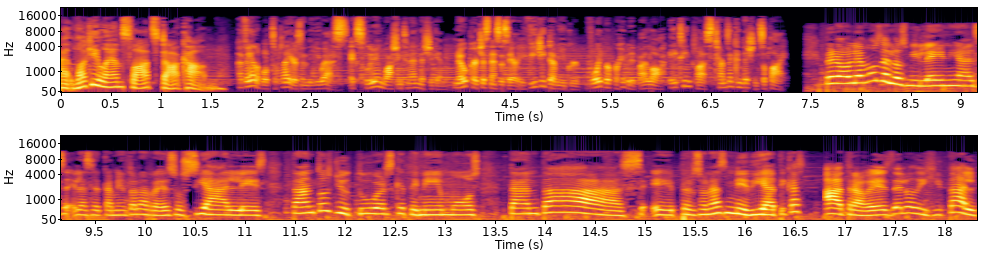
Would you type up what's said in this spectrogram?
at LuckyLandSlots.com. Available to players in the U.S., excluding Washington and Michigan. No purchase necessary. VGW Group. Void or prohibited by law. 18 plus. Terms and conditions apply. Pero hablemos de los millennials, el acercamiento a las redes sociales, tantos youtubers que tenemos, tantas eh, personas mediáticas a través de lo digital.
